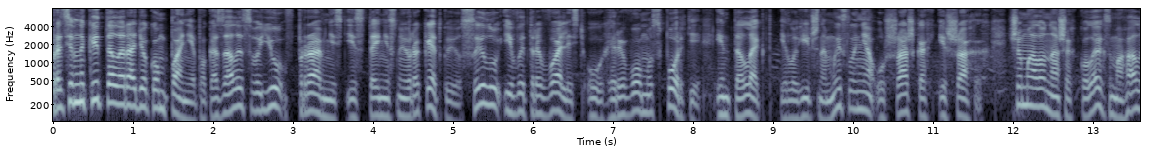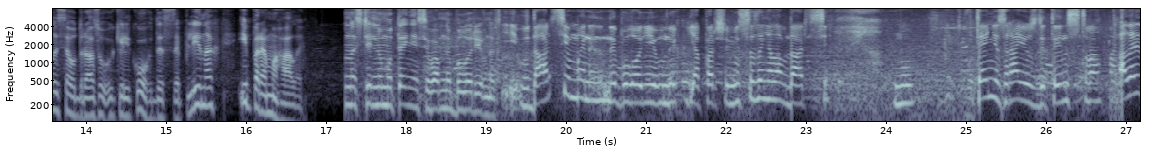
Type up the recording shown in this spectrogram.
Працівники телерадіокомпанії показали свою вправність із тенісною ракеткою, силу і витривалість у гирьовому спорті, інтелект і логічне мислення у шашках і шахах. Чимало наших колег змагалися одразу у кількох дисциплінах і перемагали. На стільному тенісі вам не було рівних. І в Дарсі в мене не було рівних. Я перше місце зайняла в Дарсі. Ну, теніс граю з дитинства. Але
